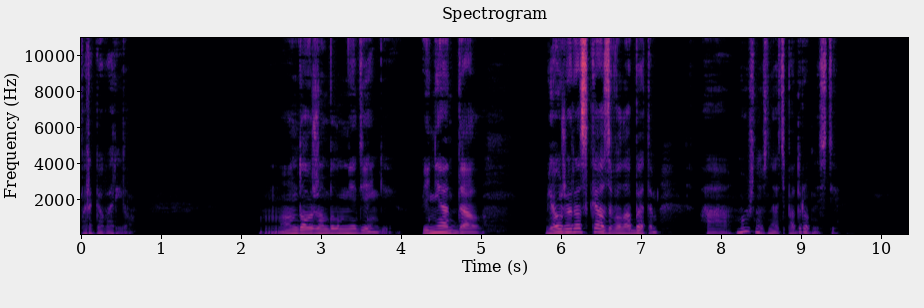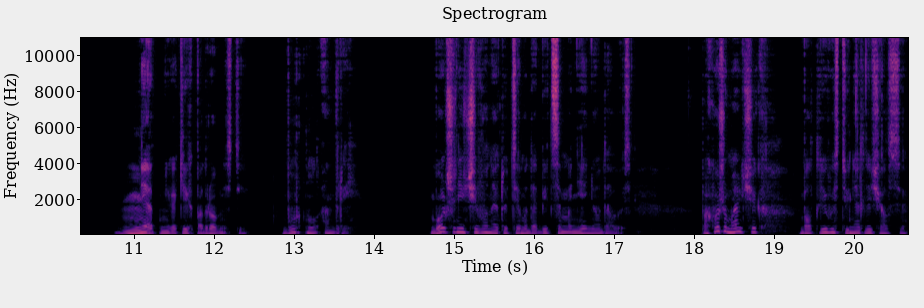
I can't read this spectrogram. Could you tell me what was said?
проговорил. Он должен был мне деньги и не отдал. Я уже рассказывал об этом. А можно узнать подробности? Нет никаких подробностей, буркнул Андрей. Больше ничего на эту тему добиться мне не удалось. Похоже, мальчик болтливостью не отличался.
